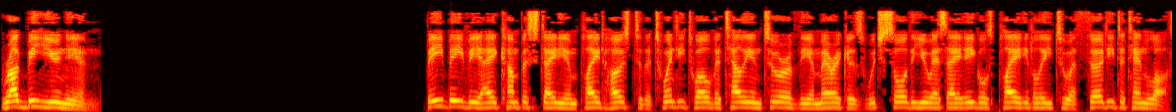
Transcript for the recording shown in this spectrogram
Rugby union BBVA Compass Stadium played host to the 2012 Italian Tour of the Americas which saw the USA Eagles play Italy to a 30–10 loss.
